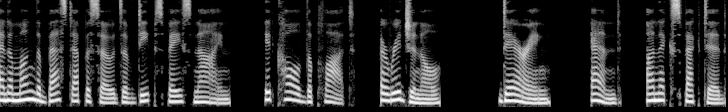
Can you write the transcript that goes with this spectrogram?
and among the best episodes of Deep Space Nine. It called the plot, original, daring, and unexpected.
